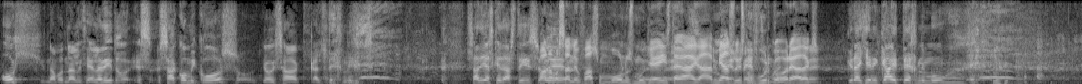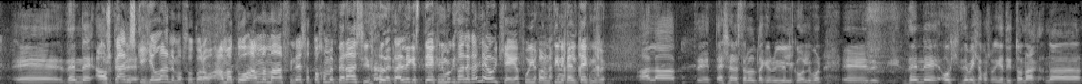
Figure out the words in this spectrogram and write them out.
όχι, να πω την αλήθεια. Δηλαδή, το, σ- σαν κωμικό και όχι σαν καλλιτέχνης. Σαν διασκεδαστής. Πάω να μας ανεβάσω μόνο μου και είστε α, α, μια ζωή στο πέφτουμε. βούρκο. Ωραία, εντάξει. Κοίτα, γενικά η τέχνη μου. ε, δεν είναι Τους κάνεις και γελάνε με αυτό τώρα. Άμα, το, άμα με άφηνες, θα το είχαμε περάσει. θα έλεγες τέχνη μου και θα έλεγα ναι, οκ, αφού είπαν ότι είναι καλλιτέχνη. Αλλά ε, τέσσερα δευτερόλεπτα καινούργιο υλικό. Λοιπόν, ε, δεν, είναι- όχι, δεν με έχει απασχολήσει. Γιατί το να, να-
